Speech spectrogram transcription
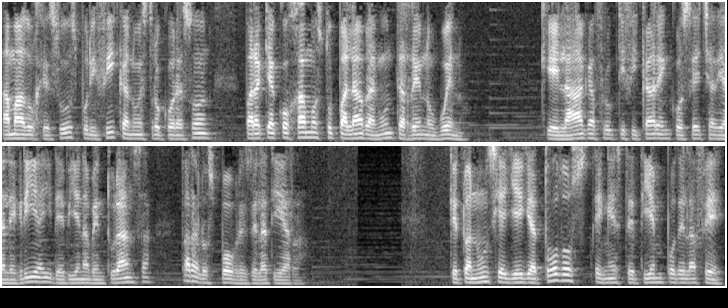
Amado Jesús, purifica nuestro corazón para que acojamos tu palabra en un terreno bueno que la haga fructificar en cosecha de alegría y de bienaventuranza para los pobres de la tierra. Que tu anuncia llegue a todos en este tiempo de la fe,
